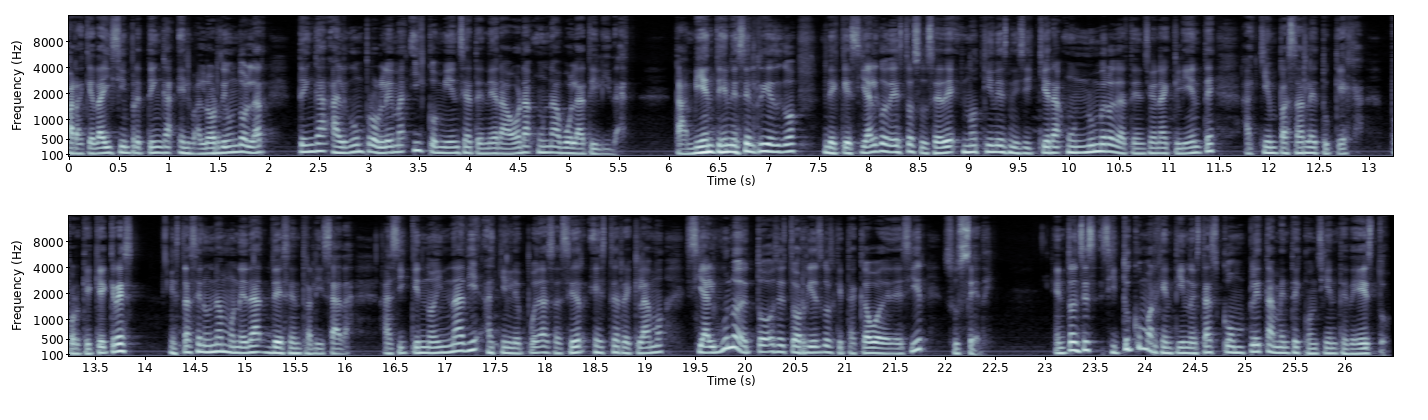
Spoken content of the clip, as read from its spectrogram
para que DAI siempre tenga el valor de un dólar tenga algún problema y comience a tener ahora una volatilidad. También tienes el riesgo de que si algo de esto sucede no tienes ni siquiera un número de atención al cliente a quien pasarle tu queja. Porque ¿qué crees? Estás en una moneda descentralizada, así que no hay nadie a quien le puedas hacer este reclamo si alguno de todos estos riesgos que te acabo de decir sucede. Entonces, si tú como argentino estás completamente consciente de esto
